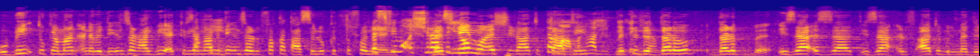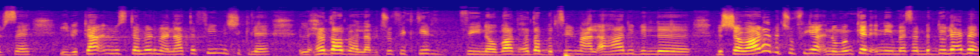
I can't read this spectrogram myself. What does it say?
وبيئته كمان أنا بدي أنظر على البيئة كلها ما بدي أنظر فقط على سلوك الطفل بس يعني. في مؤشرات بس اليوم. بس في مؤشرات بتاعتي مثل الضرب ضرب ايذاء الذات ايذاء رفقاته بالمدرسة اللي بكائن مستمر معناته في مشكلة. الغضب هلأ بتشوفي كثير في نوبات غضب بتصير مع الأهالي بالشوارع بتشوفيها إنه ممكن إني مثلا بده لعبة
